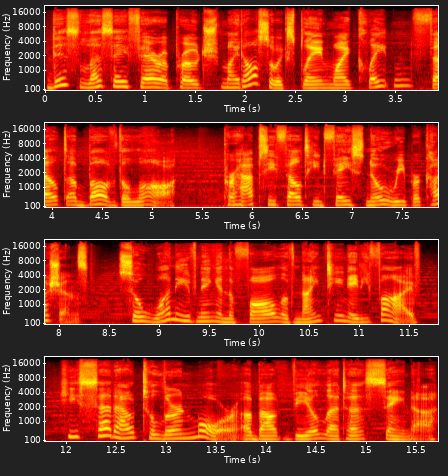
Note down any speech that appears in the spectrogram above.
This laissez faire approach might also explain why Clayton felt above the law. Perhaps he felt he'd face no repercussions. So one evening in the fall of 1985, he set out to learn more about Violetta Seina.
